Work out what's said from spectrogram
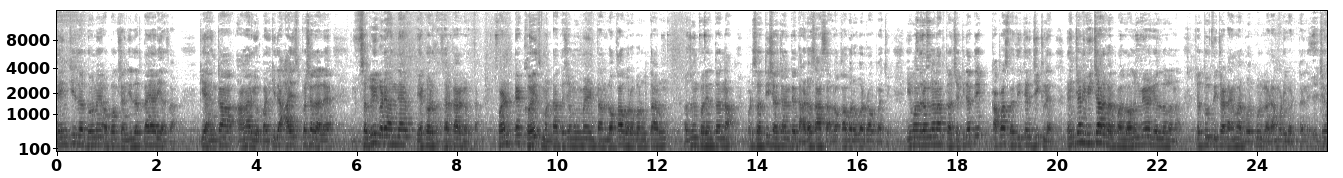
तेंची जर दोनूय अपक्षांची जर तयारी आसा की हांकां आंगार घेवपाची कित्याक आयज कशें जालें सगळी कडेन अन्याय हे करता सरकार करता. पण ते खंयच म्हणटा तशें मुवमेंटान लोकां बरोबर उतारून अजून पर्यंत ना. पण सतीशाच्यान ते धाडस आसा लोकां बरोबर रावपाचें. इवन रंगनाथ करचे कित्याक ते कापास्तातीचेर जिखल्यात तेंच्यांनी विचार करपाक जाय अजून वेळ गेल्लो ना. चतुर्थीच्या टायमार भरपूर घडामोडी घडटले हेचे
